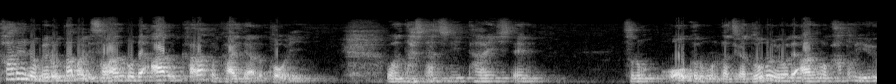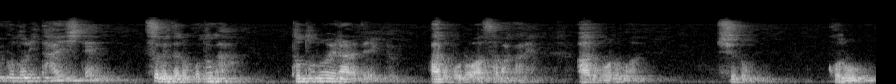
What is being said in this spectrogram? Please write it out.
彼の目の玉に触るのであるからと書いてある通り、私たちに対して、その多くの者たちがどのようであるのかということに対して、全てのことが整えられていく。あるものは裁かれあるものは主のこの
